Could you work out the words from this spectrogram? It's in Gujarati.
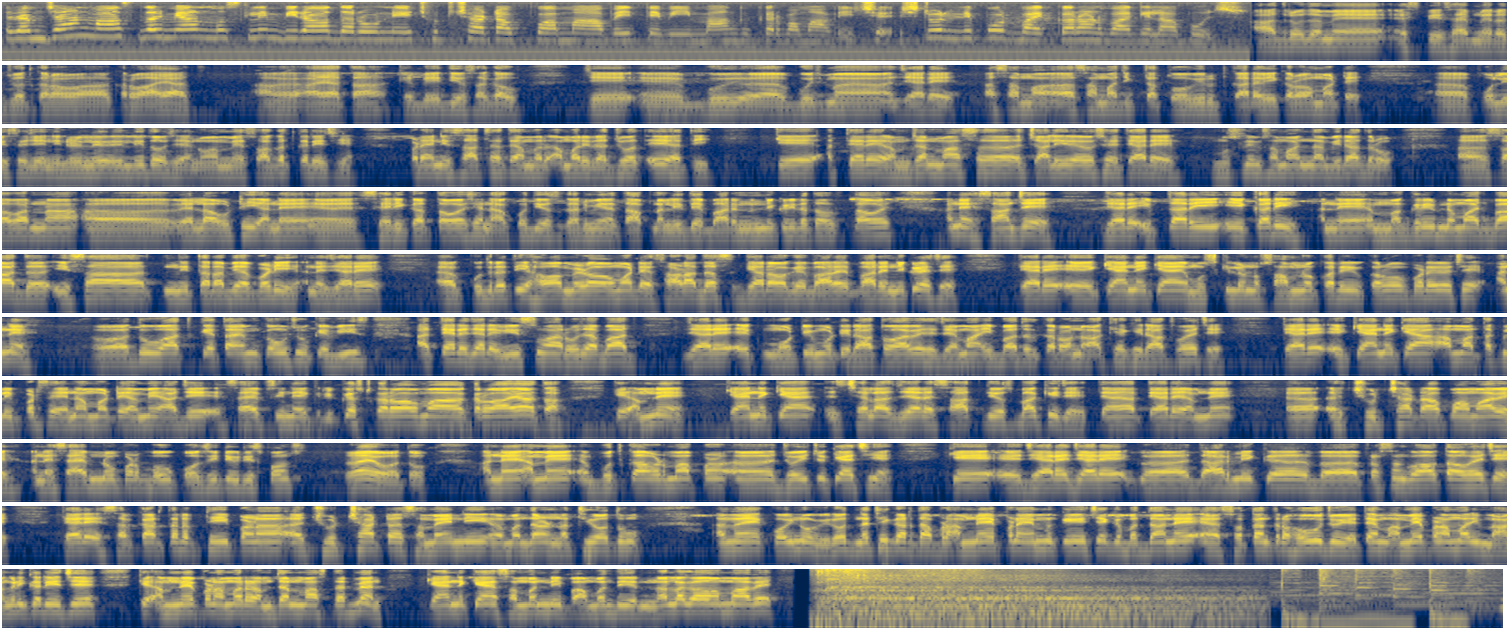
રમજાન માસ દરમિયાન મુસ્લિમ બિરાદરોને છૂટછાટ આપવામાં આવે તેવી માંગ કરવામાં આવી છે. Story report by Karan Vaghela Bhuj. આજરોજ અમે એસપી સાહેબને રજૂઆત કરવા કરવા આવ્યા આવ્યા હતા કે બે દિવસ અગાઉ જે ભુજ ભુજમાં જ્યારે અસામા, અસામાજિક તત્વો વિરુદ્ધ કાર્યવાહી કરવા માટે પોલીસે જે નિર્ણય લીધો છે એનું અમે સ્વાગત કરીએ છીએ. પણ એની સાથે સાથે અમારી રજૂઆત એ હતી કે અત્યારે રમજાન માસ ચાલી રહ્યો છે ત્યારે મુસ્લિમ સમાજના બિરાદરો સવારના વહેલા ઉઠી અને શેરી કરતા હોય છે અને આખો દિવસ ગરમી અને તાપના લીધે બહાર ન નીકળી શકતા હોય અને સાંજે જ્યારે ઇફતારી એ કરી અને મગરીબ નમાજ બાદ ઈશાની તરાબિયા પડી અને જ્યારે કુદરતી હવા મેળવવા માટે સાડા દસ, અગિયાર વાગે બહાર બહાર નીકળે છે, ત્યારે એ ક્યાંય ને ક્યાંય મુશ્કેલીઓનો સામનો કરી, કરવો પડે છે અને વધુ વાત કહેતા એમ કહું છું કે વીસ, અત્યારે જ્યારે વીસમાં રોજા બાદ જ્યારે એક મોટી મોટી રાતો આવે છે, જેમાં ઇબાદત કરવાનો આખી આખી રાત હોય છે, ત્યારે એ ક્યાં ને ક્યાં આમાં તકલીફ પડશે. એના માટે અમે આજે સાહેબસિંહને એક રિક્વેસ્ટ કરવામાં, કરવા આવ્યા હતા કે અમને ક્યાં ને ક્યાં છેલ્લા જ્યારે સાત દિવસ બાકી છે ત્યાં ત્યારે અમને છૂટછાટ આપવામાં આવે અને સાહેબનો પણ બહુ પોઝિટિવ રિસ્પોન્સ રહ્યો હતો. અને અમે ભૂતકાળમાં પણ જોઈ ચૂક્યા છીએ કે જ્યારે જ્યારે ધાર્મિક પ્રસંગો આવતા હોય છે ત્યારે સરકાર તરફથી પણ છૂટછાટ સમયની બંધારણ નથી હોતું. અમે કોઈનો વિરોધ નથી કરતા, પણ અમને પણ એમ કહીએ છીએ કે બધાને સ્વતંત્ર હોવું જોઈએ તેમ અમે પણ અમારી માંગણી કરીએ છીએ કે અમને પણ અમારા રમજાન માસ દરમિયાન ક્યાંય ને ક્યાંય સંબંધની પાબંદી ન લગાવવામાં આવે.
